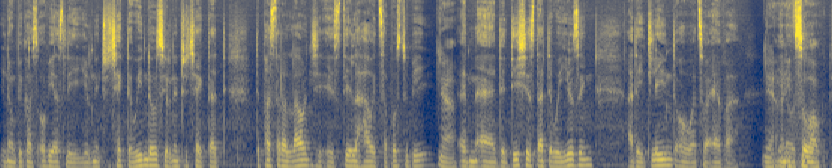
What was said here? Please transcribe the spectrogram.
You know, because obviously you'll need to check the windows. You'll need to check that the pastoral lounge is still how it's supposed to be, yeah and uh, the dishes that they were using are they cleaned or whatsoever. yeah You know, it's so- locked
